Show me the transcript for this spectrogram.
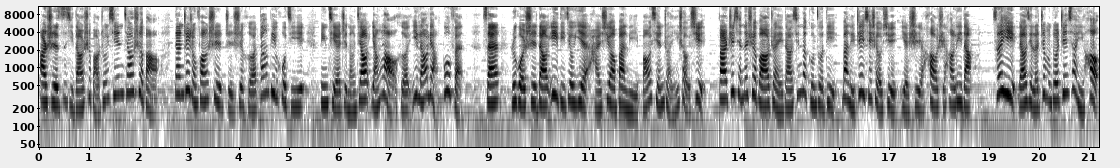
二是自己到社保中心交社保，但这种方式只适合当地户籍，并且只能交养老和医疗两部分。三，如果是到异地就业，还需要办理保险转移手续，把之前的社保转移到新的工作地，办理这些手续也是耗时耗力的。所以了解了这么多真相以后，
